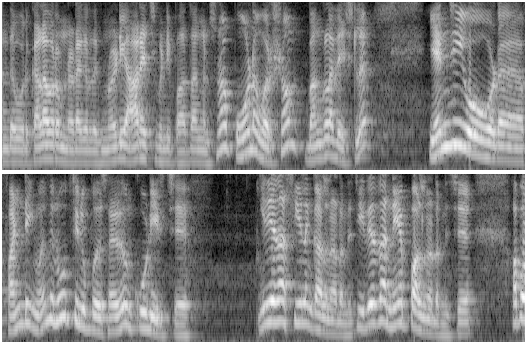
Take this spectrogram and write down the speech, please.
அந்த ஒரு கலவரம் நடக்கிறதுக்கு முன்னாடி ஆராய்ச்சி பண்ணி பார்த்தாங்கன்னு சொன்னால் போன வருஷம் பங்களாதேஷில் என்ஜிஓவோட ஃபண்டிங் வந்து நூற்றி முப்பது சதவீதம் கூடிருச்சு. இதே தான் ஸ்ரீலங்காவில் நடந்துச்சு இதே தான் நேபாள் நடந்துச்சு. அப்போ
